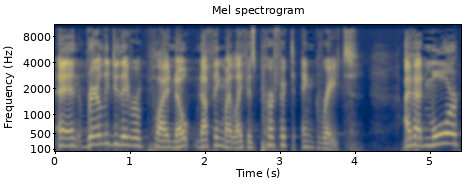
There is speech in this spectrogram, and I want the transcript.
And rarely do they reply, Nope, nothing. My life is perfect and great. I've had more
